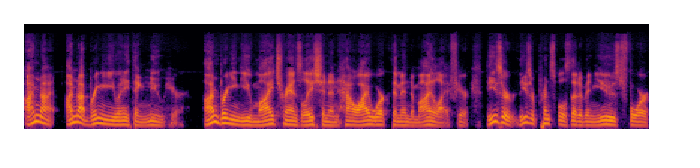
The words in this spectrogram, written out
I'm not I'm not bringing you anything new here. I'm bringing you my translation and how I work them into my life here. These are these are principles that have been used for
